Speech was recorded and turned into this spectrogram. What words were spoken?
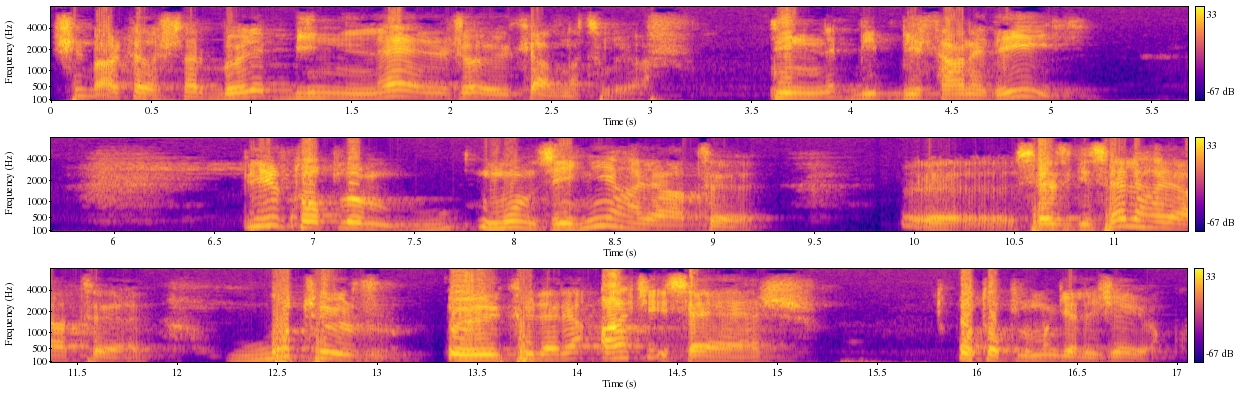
Şimdi arkadaşlar böyle binlerce öykü anlatılıyor. Binle, bir, bir tane değil. Bir toplumun zihni hayatı, e, sezgisel hayatı bu tür öykülere aç ise eğer o toplumun geleceği yok.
